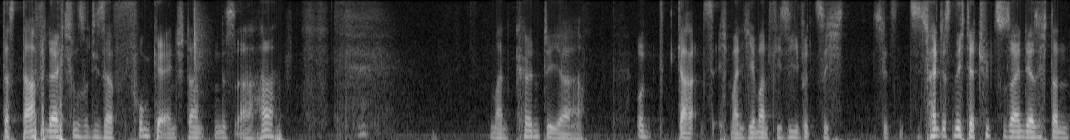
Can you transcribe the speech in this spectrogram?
dass da vielleicht schon so dieser Funke entstanden ist. Aha. Man könnte ja. Und gar, ich meine, jemand wie sie wird sich, jetzt, sie scheint es nicht der Typ zu sein, der sich dann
